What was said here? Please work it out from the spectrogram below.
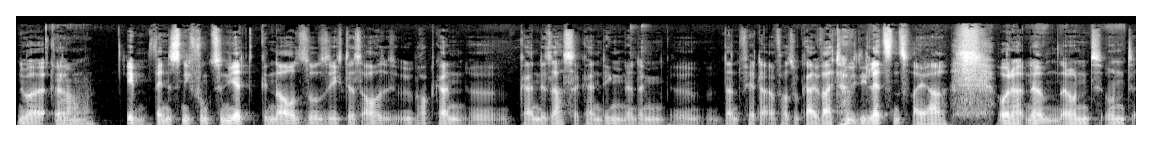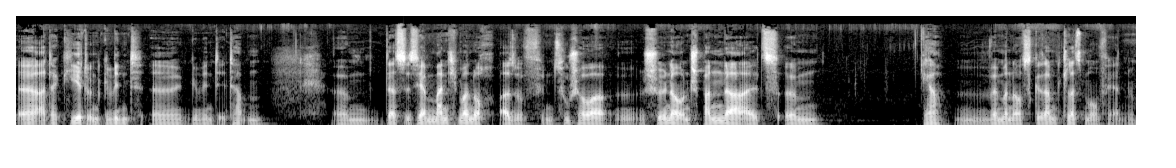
Nur genau. ähm, eben, wenn es nicht funktioniert, genauso sehe ich das auch, ist überhaupt kein, äh, kein Desaster, kein Ding, ne? Dann, äh, dann fährt er einfach so geil weiter wie die letzten zwei Jahre. Oder, ne? Und, und äh, attackiert und gewinnt, äh, gewinnt Etappen. Ähm, das ist ja manchmal noch, also für den Zuschauer äh, schöner und spannender als ähm, ja, wenn man aufs Gesamtklassement fährt. Ne?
